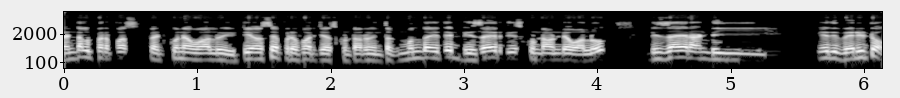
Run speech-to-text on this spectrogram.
రెంటల్ పర్పస్ పెట్టుకునే వాళ్ళు ఇటీవసే ప్రిఫర్ చేసుకుంటారు. ఇంతకు ముందు అయితే డిజైర్ తీసుకుంటా ఉండేవాళ్ళు. డిజైర్ అండ్ ఇది ఏది వెరిటో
